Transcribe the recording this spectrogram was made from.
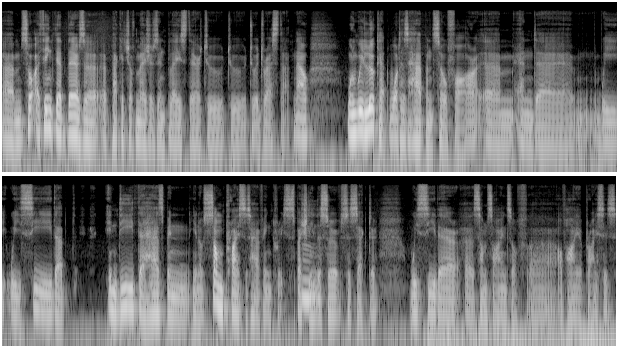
Um, so I think that there's a, a, package of measures in place there to to to address that. Now, when we look at what has happened so far, um, and uh, we we see that indeed there has been, you know, some prices have increased, especially mm. in the services sector. We see there uh, some signs of uh, of higher prices.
